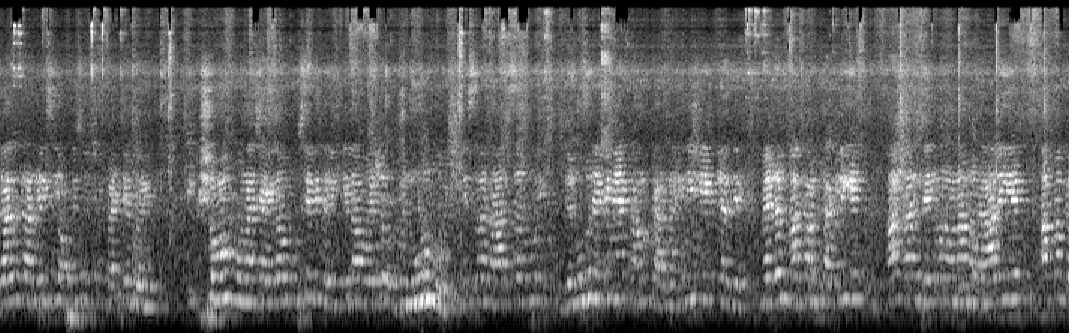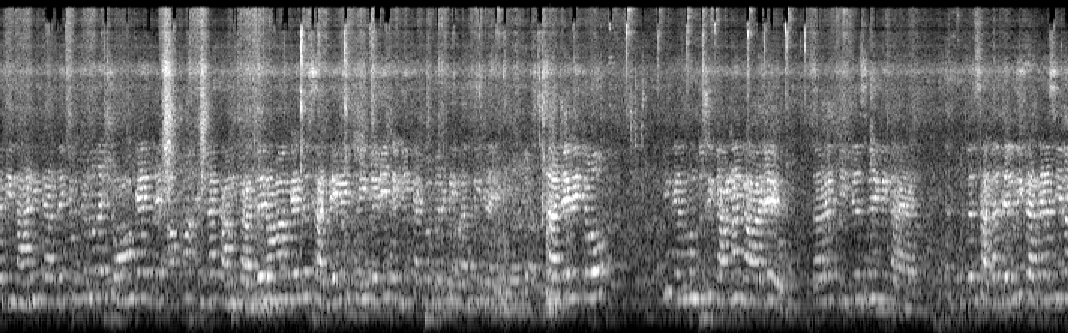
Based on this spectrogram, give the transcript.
ਗੱਲ ਕਰ ਰਹੀ ਸੀ ਆਫਿਸ ਵਿੱਚ ਬੈਠੇ ਹੋਏ ਇੱਕ ਸ਼ੌਂਕ ਹੋਣਾ ਚਾਹੀਦਾ, ਉਹ ਕਿਸੇ ਵੀ ਤਰੀਕੇ ਦਾ ਹੋਵੇ ਤੇ ਜਨੂਨ ਹੋਵੇ। ਜਿਸ ਤਰ੍ਹਾਂ ਰਾਜ ਸਰ ਨੂੰ ਜਨੂਨ ਹੈ ਕਿ ਮੈਂ ਕੰਮ ਕਰਨਾ ਇਨੀਸ਼ੀਏਟ ਲੈਂਦੇ ਮੈਡਮ ਆ ਕੰਮ ਕਰ ਲਈਏ ਆ ਕੱਲ ਦਿਨ ਮਨਾਉਣਾ, ਮਨਾ ਲਈਏ। ਆਪਾਂ ਕਦੀ ਨਾ ਨਹੀਂ ਕਰਦੇ ਕਿਉਂਕਿ ਉਹਨਾਂ ਦਾ ਸ਼ੌਂਕ ਹੈ ਤੇ ਆਪਾਂ ਇੰਦਾ ਕੰਮ ਕਰਦੇ ਰਵਾਂਗੇ ਤੇ ਸਾਡੇ ਵਿੱਚ ਵੀ ਜਿਹੜੀ ਹੈਗੀ ਕੈਪੇਬਿਲਿਟੀ ਵੱਧਦੀ ਜਾਏਗੀ। ਸਾਡੇ ਵਿੱਚ ਉਹ ਠੀਕ ਹੈ ਹੁਣ ਤੁਸੀਂ ਗਾਣਾ ਗਾ ਰਹੇ ਹੋ, ਸਾਰੇ ਟੀਚਰਸ ਨੇ ਵੀ ਗਾਇਆ। ਤੇ ਸਾਡਾ ਦਿਲ ਵੀ ਕਰ ਰਿਹਾ ਸੀ ਨਾ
